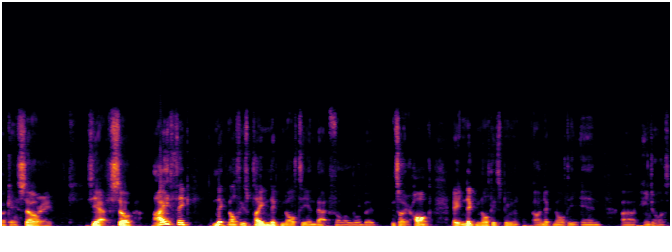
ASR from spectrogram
Okay, so Great. yeah, so I think Nick Nolte's playing Nick Nolte in that film a little bit, and so Hulk, hey, Nick Nolte's being uh, Nick Nolte in uh, Angel Has,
